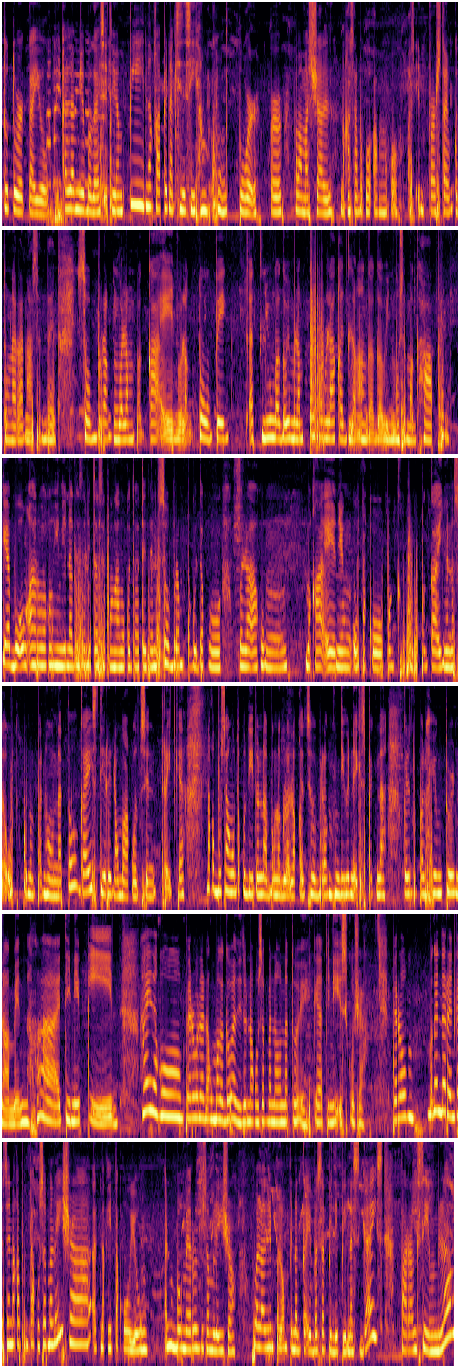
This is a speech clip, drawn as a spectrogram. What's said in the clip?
tutour kayo. Alam niyo ba guys, ito yung pinaka pinagsisihang kong tour or pamamasyal nakasama ko amo ko as in first time ko tong naranasan dahil sobrang walang pagkain walang tubig at yung gagawin mo lang puro lakad lang ang gagawin mo sa maghapon. Kaya buong araw akong hindi nagsasalita sa pangamo ko dati dahil sobrang pagod ako. Wala akong makain yung utak ko. Pag pagkain yung nasa utak ko nung panahon na to guys di rin ako makakonsentrate. Kaya nakabusangot ako dito na habang naglalakad. Sobrang hindi ko na-expect na ganito pala yung tour namin. Ha tinipid. Ay nako. Pero wala na akong magagawa. Dito na ako sa panahon na to eh. Kaya tiniis ko siya pero maganda rin kasi nakapunta ako sa Malaysia at nakita ko yung ano bang meron sa Malaysia? Wala din palang pinagkaiba sa Pilipinas, guys. Parang same lang.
